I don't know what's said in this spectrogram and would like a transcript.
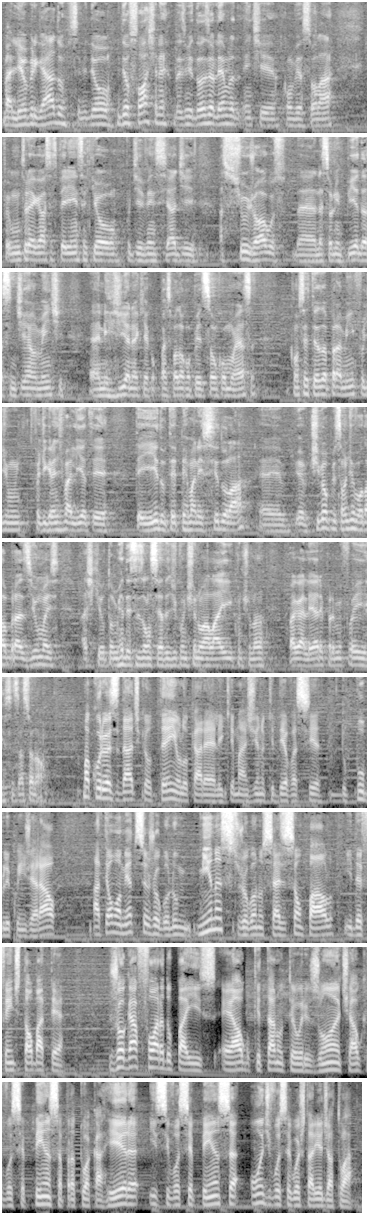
Valeu, obrigado. Você me deu, me deu sorte, né? 2012 eu lembro, a gente conversou lá. Foi muito legal essa experiência que eu pude vivenciar de assistir os jogos né, nessa Olimpíada, sentir realmente a energia né, que é participar de uma competição como essa. E, com certeza, para mim, foi de, muito, foi de grande valia ter, ter ido, ter permanecido lá. É, eu tive a opção de voltar para o Brasil, mas acho que eu tomei a decisão certa de continuar lá e continuar com a galera, e para mim foi sensacional. Uma curiosidade que eu tenho, Lucarelli, que imagino que deva ser do público em geral, até o momento você jogou no Minas, jogou no SESI São Paulo e defende Taubaté. Jogar fora do país é algo que está no teu horizonte, é algo que você pensa para a tua carreira e se você pensa, onde você gostaria de atuar?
